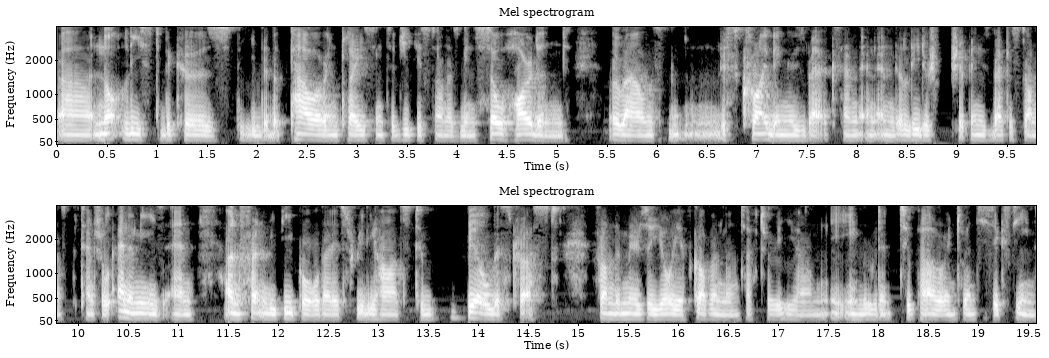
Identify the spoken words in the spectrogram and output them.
uh, not least because the, the, the, power in place in Tajikistan has been so hardened around describing Uzbeks and, and, and the leadership in Uzbekistan as potential enemies and unfriendly people that it's really hard to build this trust from the Mirziyoyev government after he, um, he moved into power in 2016.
